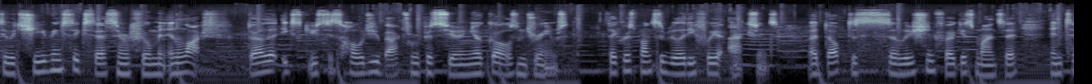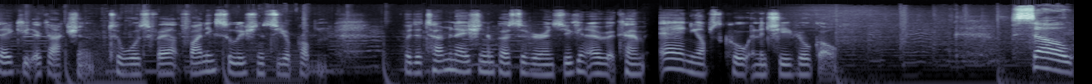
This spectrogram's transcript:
to achieving success and fulfillment in life. Don't let excuses hold you back from pursuing your goals and dreams. Take responsibility for your actions adopt a solution focused mindset, and take action towards finding solutions to your problem. With determination and perseverance, you can overcome any obstacle and achieve your goal. So,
